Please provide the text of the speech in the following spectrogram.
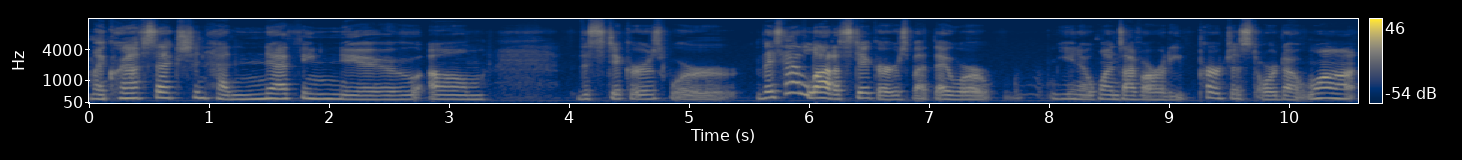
My craft section had nothing new. Um, the stickers were, they had a lot of stickers, but they were, you know, ones I've already purchased or don't want.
